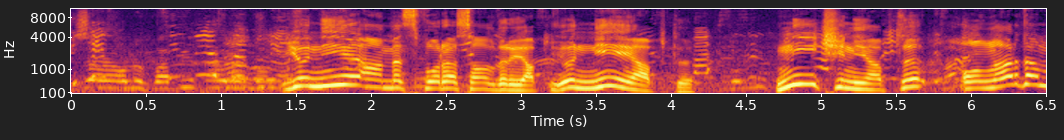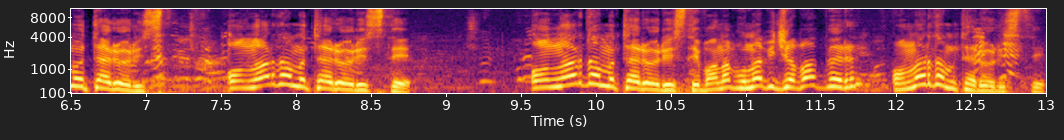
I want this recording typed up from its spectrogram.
Bir şey Yo niye Ahmet Spor'a saldırı yaptı? Yo niye yaptı? Niçin yaptı? Onlar da mı terörist? Onlar da mı teröristi? Onlar da mı teröristi? Bana buna bir cevap verin. Onlar da mı teröristi?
